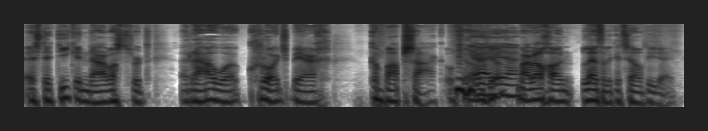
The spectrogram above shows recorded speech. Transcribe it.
esthetiek en daar was het een soort rauwe Kreuzberg kebabzaak of zo. Ja, ja. Maar wel gewoon letterlijk hetzelfde idee.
